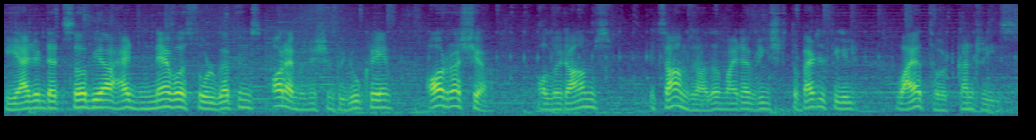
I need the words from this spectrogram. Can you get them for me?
He added that Serbia had never sold weapons or ammunition to Ukraine or Russia, although its arms, its arms rather might have reached the battlefield via third countries.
